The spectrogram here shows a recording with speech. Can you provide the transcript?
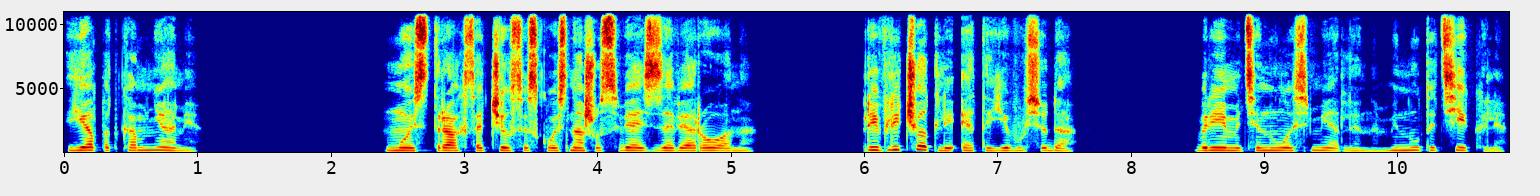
Я под камнями. Мой страх сочился сквозь нашу связь, зовя Роана. Привлечет ли это его сюда? Время тянулось медленно, минуты тикали.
